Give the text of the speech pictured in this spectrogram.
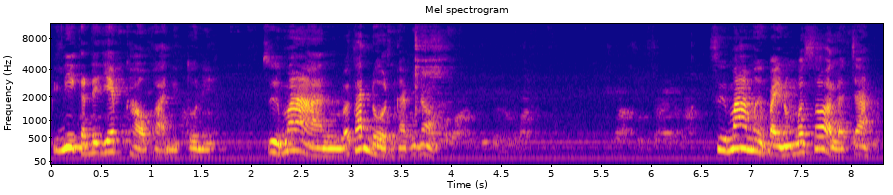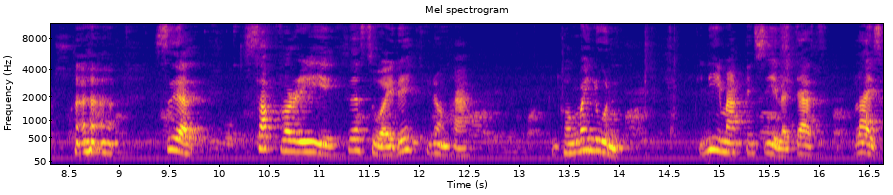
พี่นี่ก็ได้เย็บเข่าค่ะนี่ตัวนี้ซื้อมาอันบ่ทันโดนค่ะพี่น้องซื้อมามือไปน้องบ่ซ้อนละจ้ะเสื้อซัฟฟารีเสื้อสวยเด้พี่น้องค่ะ ของวัยรุ่น พี่นี่มักเป็นสี่ละจ้ะไล่ส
